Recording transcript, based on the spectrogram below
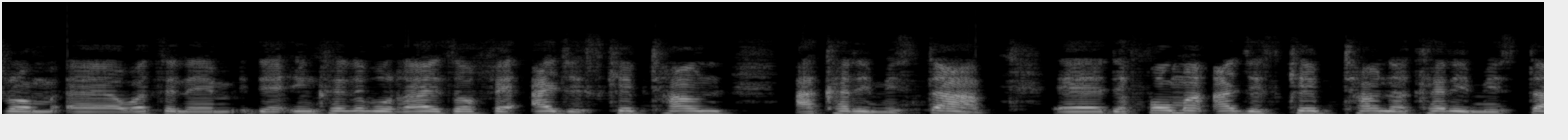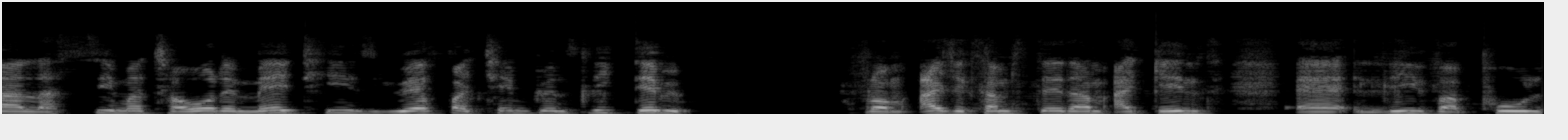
from uh, what's the name? The incredible rise of uh, Ajax Cape Town Academy star. Uh, the former Ajax Cape Town Academy star Lassina Traore made his UEFA Champions League debut from Ajax Amsterdam against uh, Liverpool.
